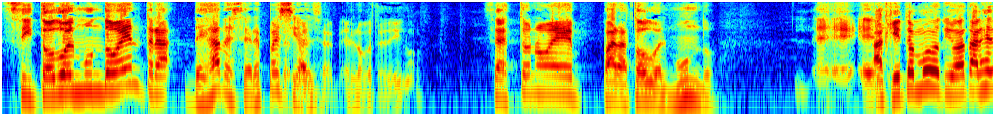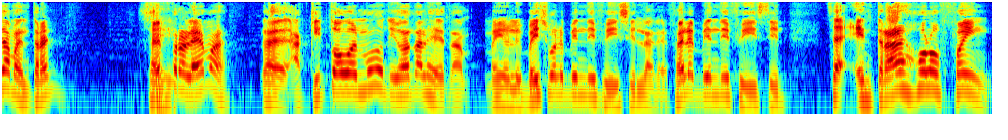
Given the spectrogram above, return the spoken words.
si todo el mundo entra, deja de ser especial. Es, lo que te digo. O sea, esto no es para todo el mundo. Eh, eh, Aquí todo el mundo tiene una tarjeta para entrar. Ese es el problema. O sea, aquí todo el mundo tiene una tarjeta. Major League Baseball es bien difícil, la NFL es bien difícil. O sea, entrar al Hall of Fame.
